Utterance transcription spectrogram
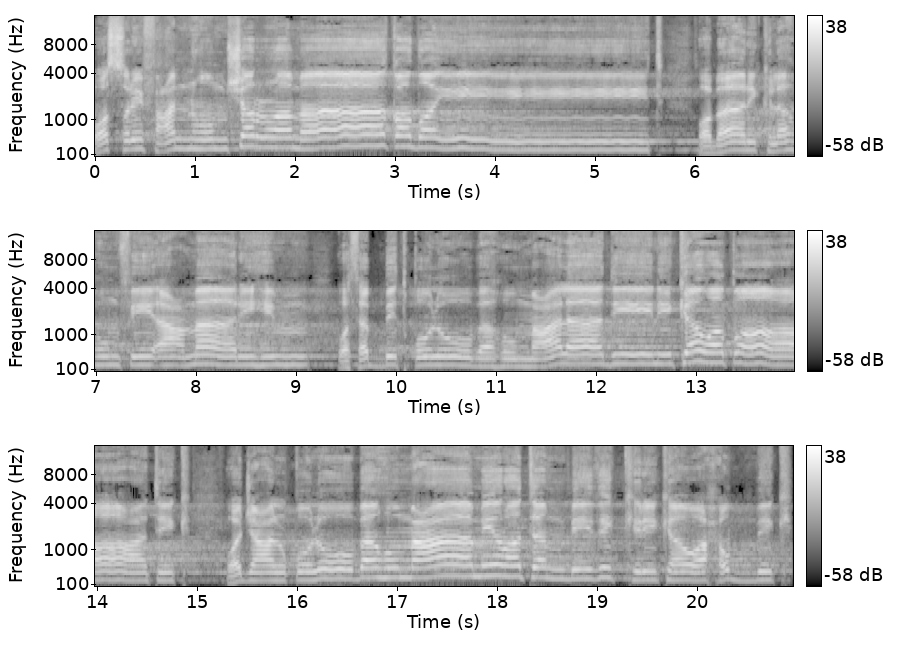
واصرف عنهم شر ما قضيت وبارك لهم في أعمارهم وثبت قلوبهم على دينك وطاعتك واجعل قلوبهم عامرة بذكرك وحبك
